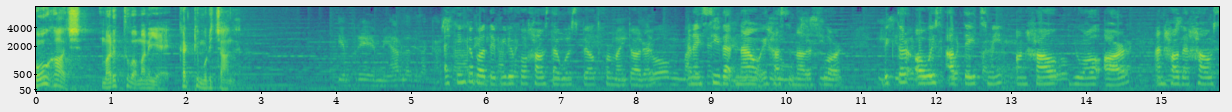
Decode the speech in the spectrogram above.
கோஹாஜ் மருத்துவமனையை கட்டி முடிச்சாங்க I think about the beautiful house that was built for my daughter, and I see that now it has another floor. Victor always updates me on how you all are and how the house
